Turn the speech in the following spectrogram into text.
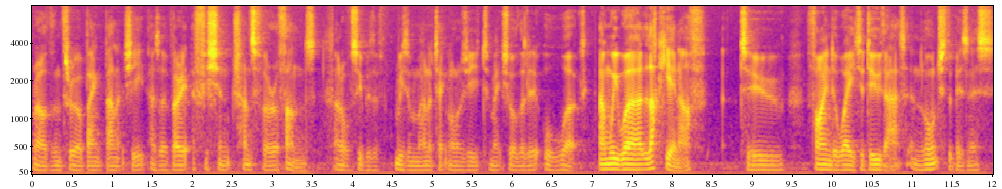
rather than through a bank balance sheet as a very efficient transfer of funds, and obviously with a reasonable amount of technology to make sure that it all worked. And we were lucky enough to find a way to do that and launch the business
